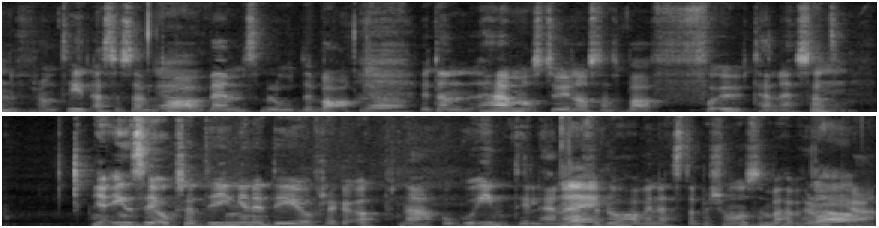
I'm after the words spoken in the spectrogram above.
Mm. Från till, alltså så här, Ja. vad, vems blod det var. Ja. Utan här måste vi någonstans bara få ut henne. Så Mm. jag inser också att det är ingen idé att försöka öppna och gå in till henne Nej. för då har vi nästa person som behöver Ja. åka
